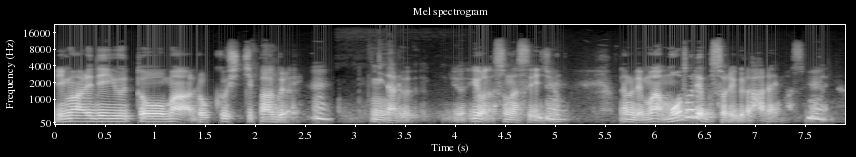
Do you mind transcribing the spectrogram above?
利回りで言うとまあ67%ぐらいになるようなそんな水準、うん、なのでまあ戻ればそれぐらい払いますみたいな。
